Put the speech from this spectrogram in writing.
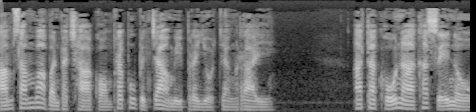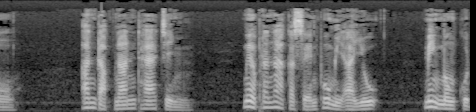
ถามซ้ำว่าบรรพชาของพระผู้เป็นเจ้ามีประโยชน์อย่างไร อัตโขนาคเสโน อันดับนั้นแท้จริง เมื่อพระนาคเษนผู้มีอายุ มิ่งมงกุฎ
